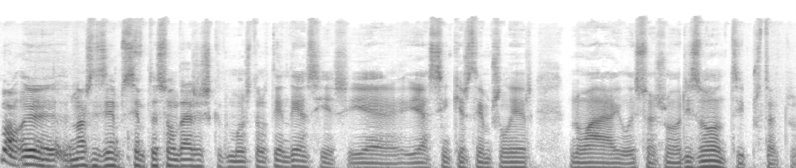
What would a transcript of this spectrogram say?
Bom, eh, nós dizemos sempre das sondagens que demonstram tendências e é, e é assim que as devemos ler. Não há eleições no horizonte e, portanto,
